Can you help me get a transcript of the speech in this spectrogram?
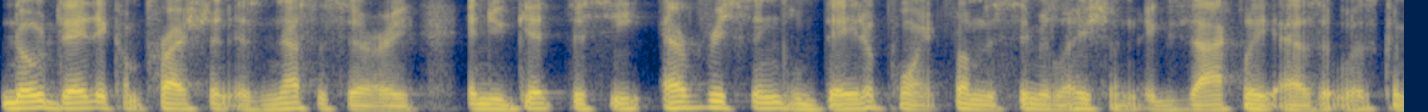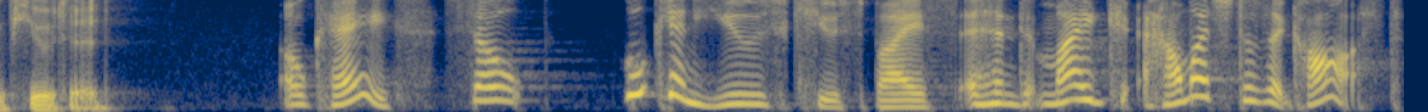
no data compression is necessary, and you get to see every single data point from the simulation exactly as it was computed. Okay, so who can use QSpice? And Mike, how much does it cost?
